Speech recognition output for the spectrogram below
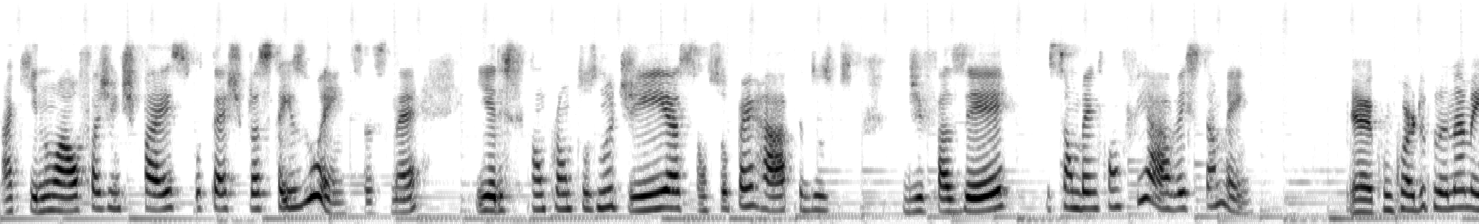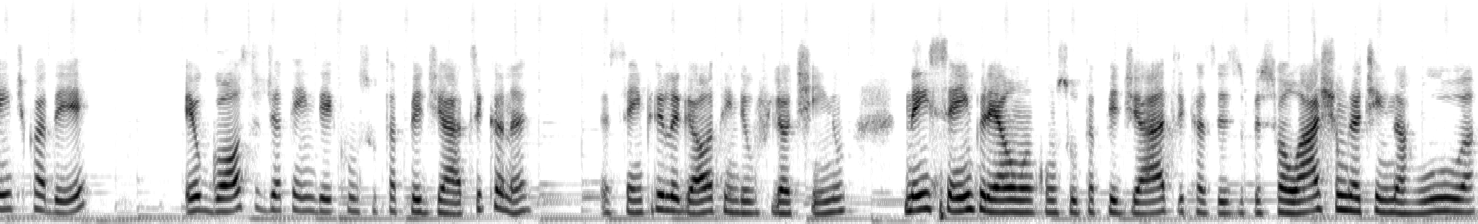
Aqui no Alfa a gente faz o teste para as seis doenças, né? E eles ficam prontos no dia, são super rápidos de fazer e são bem confiáveis também. É, concordo plenamente com a D. Eu gosto de atender consulta pediátrica, né? É sempre legal atender um filhotinho. Nem sempre é uma consulta pediátrica, às vezes o pessoal acha um gatinho na rua,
